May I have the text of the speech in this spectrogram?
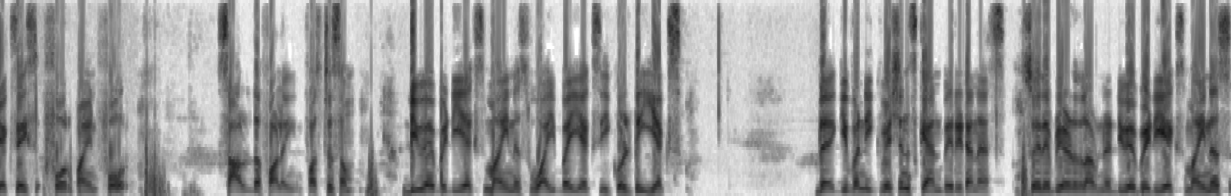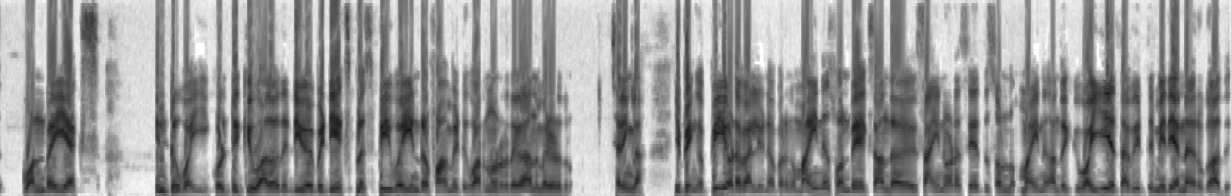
Exercise four point four solve the following first sum dy by dx minus y by x equal to x the given equations can be written as so இதை எப்படி எழுதலாம் அப்படின்னா dy by dx minus one by x into y equal to q அதாவது டிஒய் பை டிஎக்ஸ் ப்ளஸ் என்ற ஃபார்மேட்டுக்கு வரணுன்றதுக்காக அந்த மாதிரி எழுதுறோம் சரிங்களா? இப்போ இங்கே பியோட வேல்யூ என்ன பாருங்க மைனஸ் ஒன் பை எக்ஸ் அந்த சைனோட சேர்த்து சொல்லணும். மைனஸ் அந்த ஒய்யை தவிர்த்து மீது என்ன இருக்கோ அது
